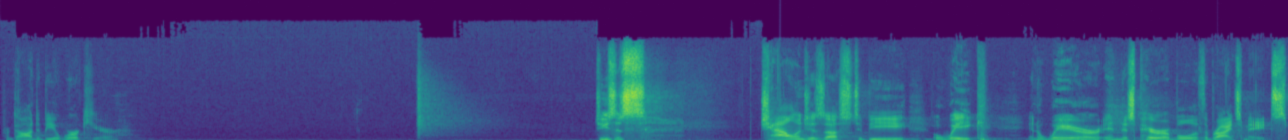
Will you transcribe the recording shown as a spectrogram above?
for God to be at work here. Jesus challenges us to be awake and aware in this parable of the bridesmaids.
